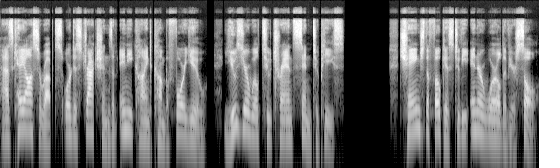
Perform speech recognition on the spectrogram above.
as chaos erupts or distractions of any kind come before you, use your will to transcend to peace. Change the focus to the inner world of your soul.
